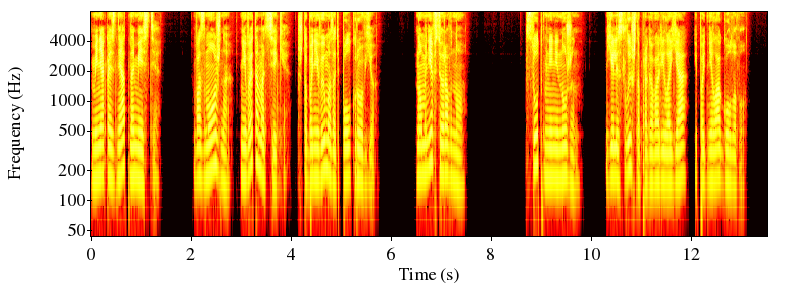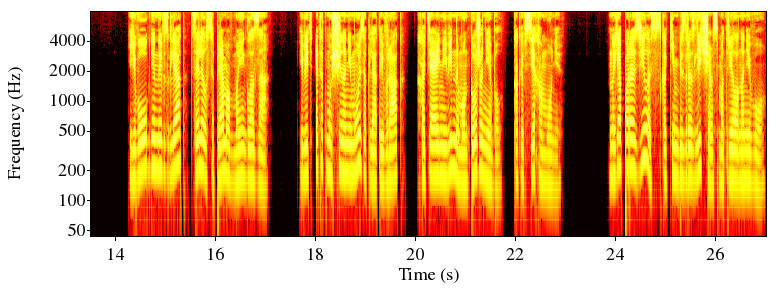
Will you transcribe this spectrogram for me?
Меня казнят на месте. Возможно, не в этом отсеке, чтобы не вымазать пол кровью. Но мне все равно. Суд мне не нужен, еле слышно проговорила я и подняла голову. Его огненный взгляд целился прямо в мои глаза. И ведь этот мужчина не мой заклятый враг, хотя и невинным он тоже не был, как и все хамони. Но я поразилась, с каким безразличием смотрела на него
